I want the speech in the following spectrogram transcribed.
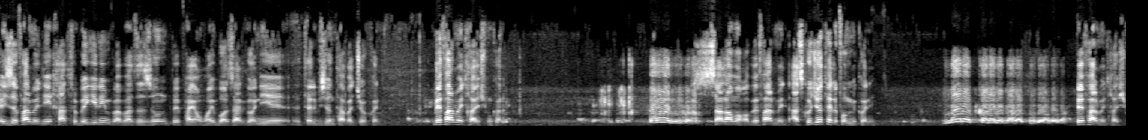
اجازه فرمایید این خط رو بگیریم و بعد از اون به پیام های بازرگانی تلویزیون توجه کنیم. بفرمایید خواهش می‌کنم. سلام سلام آقا بفرمایید. از کجا تلفن می‌کنید؟ من از کانادا تماس می‌گیرم بفرمایید. خواهش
